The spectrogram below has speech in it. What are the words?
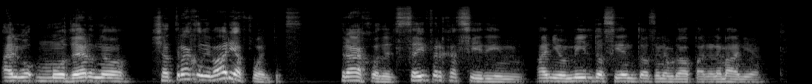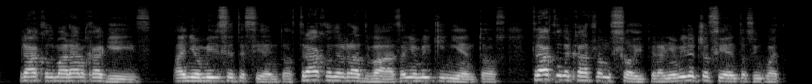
algo moderno, ya trajo de varias fuentes. Trajo del Sefer Hasidim, año 1200 en Europa, en Alemania. Trajo de Maram Hagiz, año 1700. Trajo del Radvaz, año 1500. Trajo de Hassan Soifer, año 1850.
